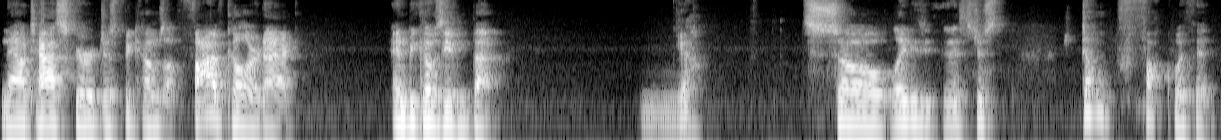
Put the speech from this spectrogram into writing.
Now Tasigur just becomes a five color deck, and becomes even better. Yeah. So, ladies, it's just don't fuck with it,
